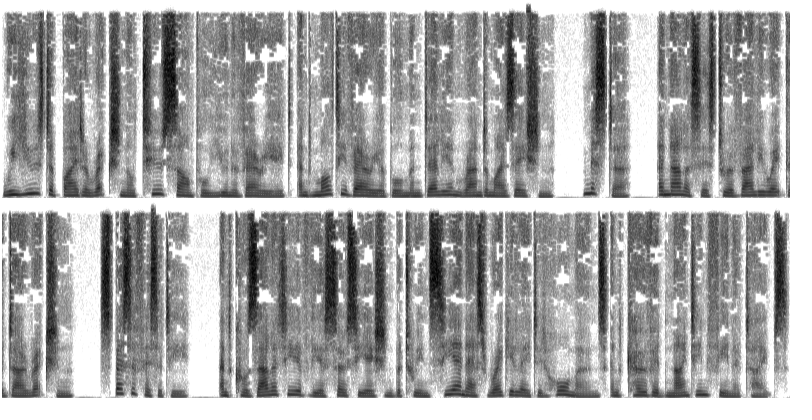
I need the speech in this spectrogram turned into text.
We used a bidirectional two sample univariate and multivariable Mendelian randomization, MISTER, analysis to evaluate the direction, specificity, and causality of the association between CNS regulated hormones and COVID 19 phenotypes.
